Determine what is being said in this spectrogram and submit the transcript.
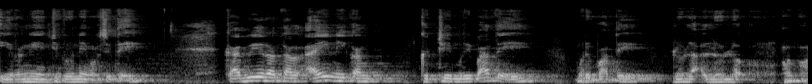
ireng yang jurune maksudnya kabiratal aini kang gede meripati meripati lolak lolok apa?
